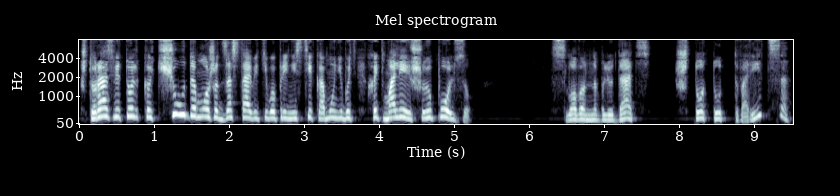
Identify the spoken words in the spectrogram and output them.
что разве только чудо может заставить его принести кому-нибудь хоть малейшую пользу. Словом, наблюдать, что тут творится,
